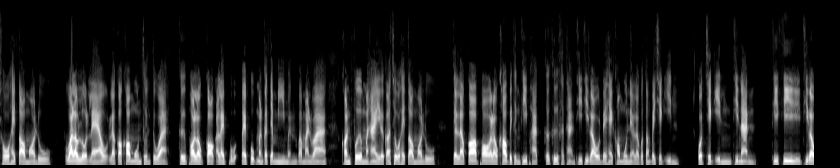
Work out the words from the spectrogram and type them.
โชว์ให้ตอมอดู ว่าเราโหลดแล้วแล้วก็ข้อมูลส่วนตัว คือพอเรากรอกอะไรปุ๊บไปปุ๊บมันก็จะมีเหมือนประมาณว่าคอนเฟิร์มมาให้แล้วก็โชว์ให้ตอมอดูเสร็จแล้วก็พอเราเข้าไปถึงที่พักก็คือสถานที่ที่เราได้ให้ข้อมูลเนี่ยเราก็ต้องไปเช็คอิน กดเช็คอินที่นั่นที่ที่ที่เรา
